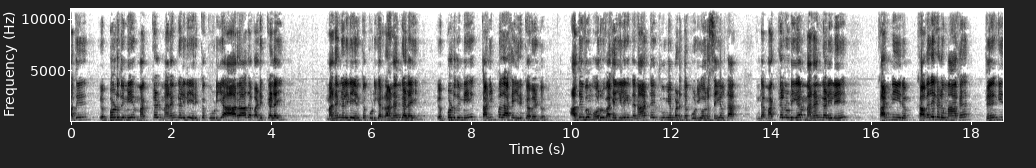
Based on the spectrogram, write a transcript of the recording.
அது எப்பொழுதுமே மக்கள் மனங்களிலே இருக்கக்கூடிய ஆறாத வடுக்களை மனங்களிலே இருக்கக்கூடிய ரணங்களை எப்பொழுதுமே தணிப்பதாக இருக்க வேண்டும். அதுவும் ஒரு வகையிலே இந்த நாட்டை தூய்மைப்படுத்தக்கூடிய ஒரு செயல்தான். இந்த மக்களுடைய மனங்களிலே கண்ணீரும் கவலைகளுமாக தேங்கி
